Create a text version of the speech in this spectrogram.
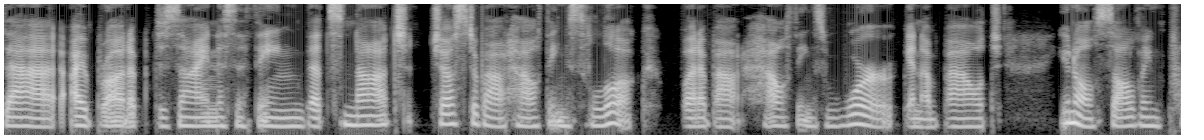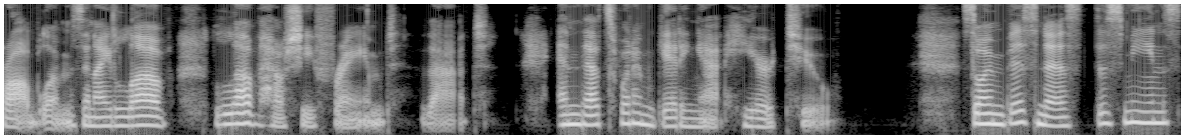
that I brought up design as a thing that's not just about how things look, but about how things work and about, you know, solving problems. And I love, love how she framed that. And that's what I'm getting at here too. So, in business, this means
